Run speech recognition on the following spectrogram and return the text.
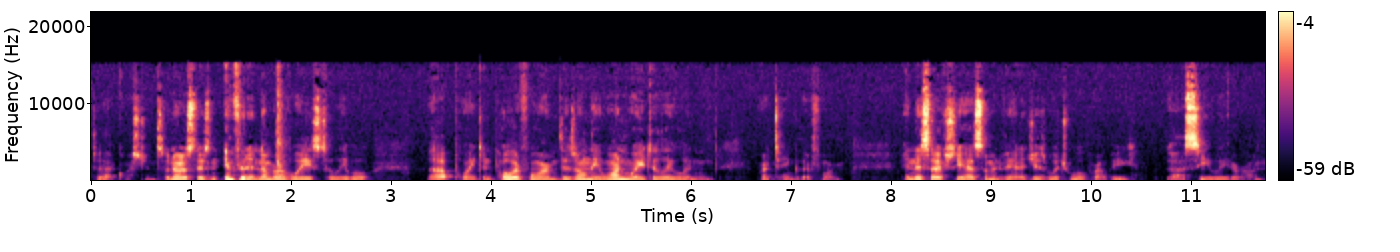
to that question. So notice there's an infinite number of ways to label a point in polar form. There's only one way to label it in rectangular form. And this actually has some advantages which we'll probably uh, see later on.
